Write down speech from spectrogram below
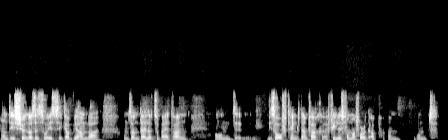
und ist schön, dass es so ist. Ich glaube, wir haben da unseren Teil dazu beitragen und äh, wie so oft hängt einfach vieles vom Erfolg ab. Ähm, und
